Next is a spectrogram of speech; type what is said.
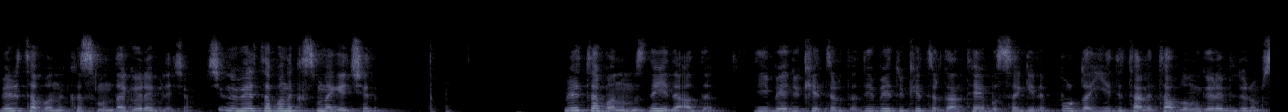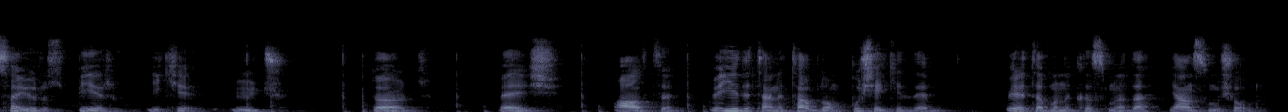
veri tabanı kısmında görebileceğim. Şimdi veri tabanı kısmına geçelim. Veri tabanımız neydi adı? DB Educator'da. DB Educator'dan Tables'a gelip burada 7 tane tablomu görebiliyorum. Sayıyoruz. 1, 2, 3, 4, 5, 6 ve 7 tane tablom bu şekilde veri tabanı kısmına da yansımış oldu.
